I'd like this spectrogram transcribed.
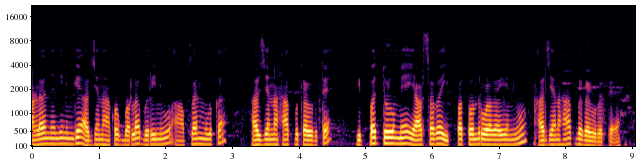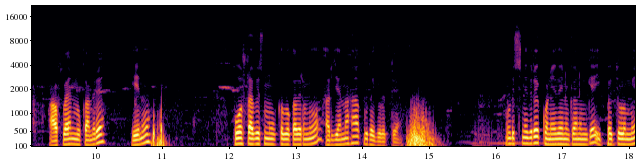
ಆನ್ಲೈನ್ನಲ್ಲಿ ನಿಮಗೆ ಅರ್ಜಿಯನ್ನು ಹಾಕೋಕ್ಕೆ ಬರಲ್ಲ. ಬರೀ ನೀವು ಆಫ್ಲೈನ್ ಮೂಲಕ ಅರ್ಜಿಯನ್ನು ಹಾಕಬೇಕಾಗಿರುತ್ತೆ. ಇಪ್ಪತ್ತೇಳು ಮೇ ಎರಡು ಸಾವಿರದ ಇಪ್ಪತ್ತೊಂದರ ಒಳಗಾಗಿ ನೀವು ಅರ್ಜಿಯನ್ನು ಹಾಕಬೇಕಾಗಿರುತ್ತೆ. ಆಫ್ಲೈನ್ ಅಂದರೆ ಏನು? ಪೋಸ್ಟ್ ಆಫೀಸ್ ಮೂಲಕ ಬೇಕಾದ್ರೆ ನೀವು ಅರ್ಜಿಯನ್ನು ಹಾಕಬೇಕಾಗಿರುತ್ತೆ. ನೋಡಿ ಸ್ನೇಹಿತರೆ, ಕೊನೆಯ ದಿನಾಂಕ ನಿಮಗೆ ಇಪ್ಪತ್ತೇಳು ಮೇ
